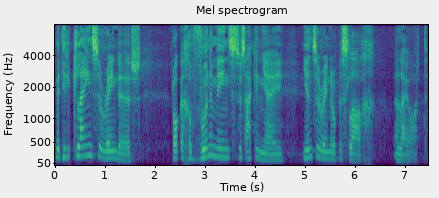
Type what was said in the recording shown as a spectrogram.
met hierdie klein surrenders raak 'n gewone mens soos ek en jy een surrender op 'n slag 'n leiaard.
